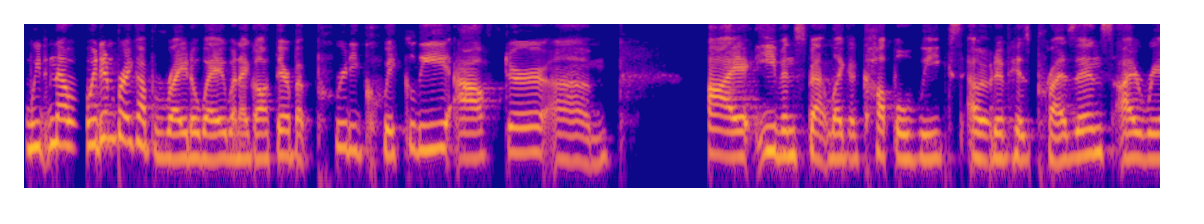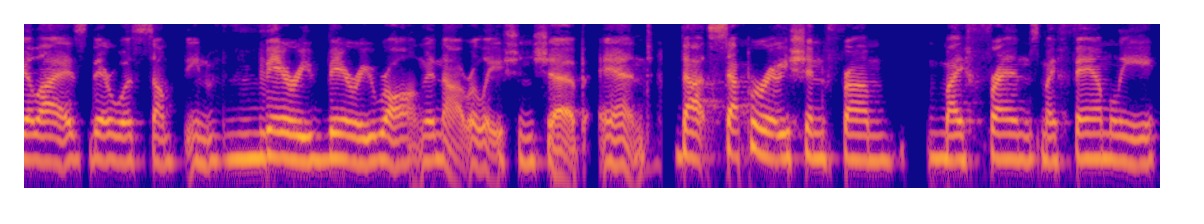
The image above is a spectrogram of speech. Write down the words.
we now we didn't break up right away when I got there, but pretty quickly after um I even spent like a couple weeks out of his presence, I realized there was something very, very wrong in that relationship. And that separation from my friends, my family,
